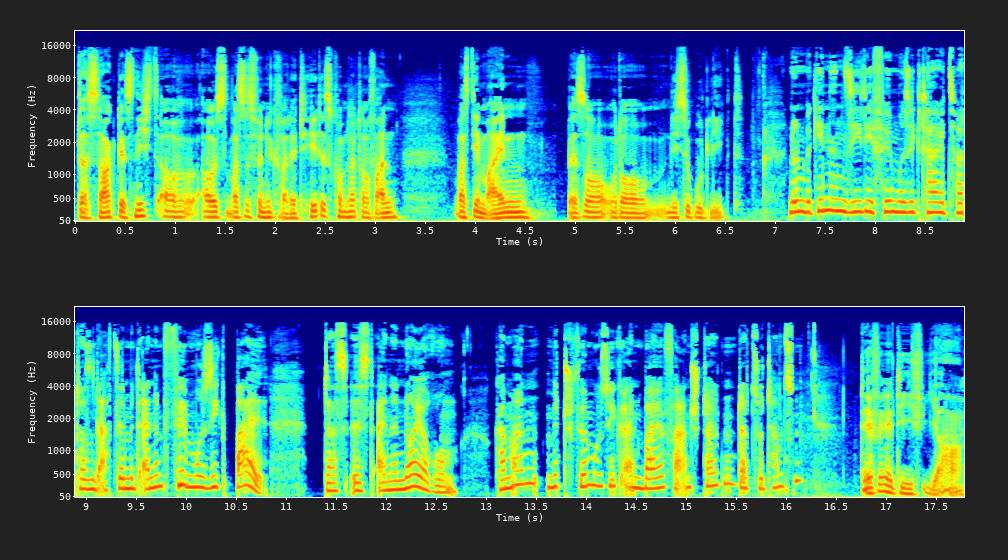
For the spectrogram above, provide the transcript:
Das sagt jetzt nichts aus, was es für eine Qualität ist, kommt halt darauf an, was dem einen besser oder nicht so gut liegt. Nun beginnen Sie die Filmmusiktage 2018 mit einem Filmmusikball. Das ist eine Neuerung. Kann man mit Filmmusik einen Ball veranstalten, dazu tanzen? Definitiv ja.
